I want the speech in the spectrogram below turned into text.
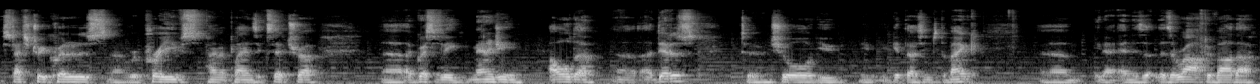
statutory creditors, uh, reprieves, payment plans, etc. Uh, aggressively managing older uh, debtors to ensure you, you, you, get those into the bank. Um, you know, and there's a, there's a raft of other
